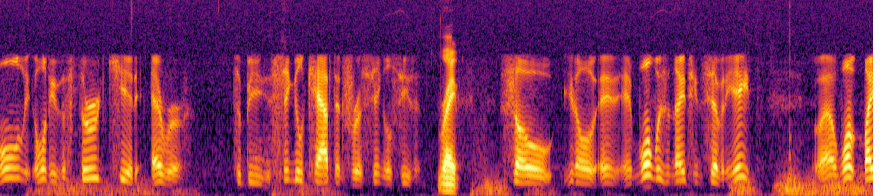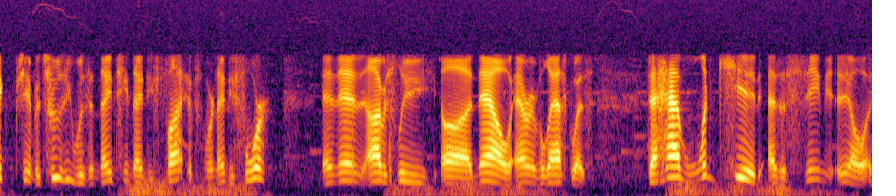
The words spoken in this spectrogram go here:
only only the third kid ever to be single captain for a single season. Right. So you know, and, and one was in 1978. Uh, one, Mike Giampetruzzi was in 1995 or 94, and then obviously uh, now Aaron Velasquez. To have one kid as a senior, you know, a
